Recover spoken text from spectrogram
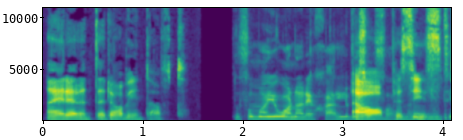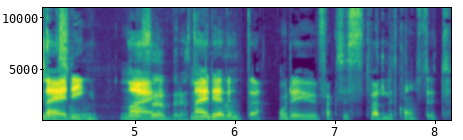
Nej, det är det inte. Det har vi inte haft. Då får man ju ordna det själv i ja, så fall. precis. Nej, det är, ing- nej, nej det är det inte. Och det är ju faktiskt väldigt konstigt.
